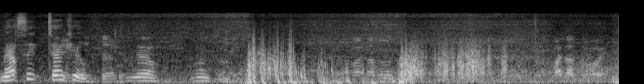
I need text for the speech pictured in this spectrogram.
Merci, thank you. Thank you sir. yeah.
